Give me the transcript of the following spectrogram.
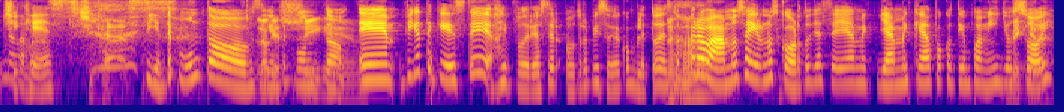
Chiques. Chicas. Siguiente punto. Siguiente punto. Eh, fíjate que este, ay, podría ser otro episodio completo de esto, pero vamos a irnos cortos. Ya sé, ya me, ya me queda poco tiempo a mí. Yo Me soy,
